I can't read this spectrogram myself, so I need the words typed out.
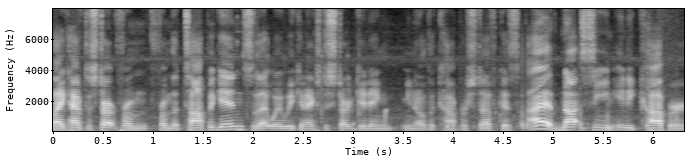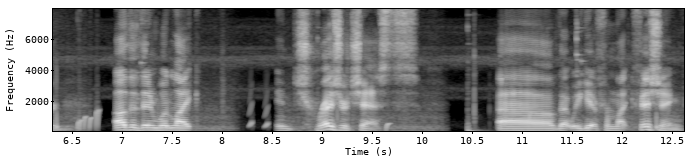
Like have to start from from the top again so that way we can actually start getting you know the copper stuff because i have not seen any copper other than what like in treasure chests uh that we get from like fishing.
